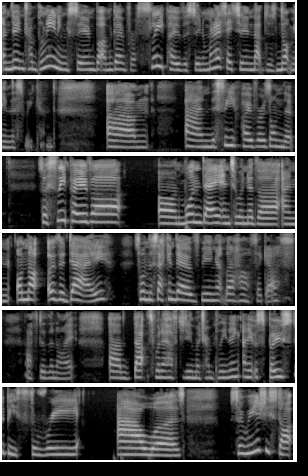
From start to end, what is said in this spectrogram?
I'm doing trampolining soon, but I'm going for a sleepover soon. And when I say soon, that does not mean this weekend. Um, and the sleepover is on the. So sleepover on one day into another, and on that other day, so on the second day of being at their house, I guess, after the night, um, that's when I have to do my trampolining, and it was supposed to be three hours. So we usually start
